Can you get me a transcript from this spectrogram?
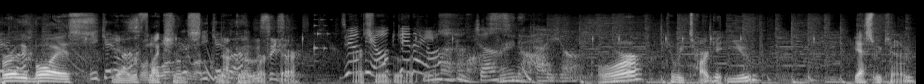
burly boys. Yeah, reflections not gonna work there. Right, so we'll do it. Or can we target you? Yes, we can.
